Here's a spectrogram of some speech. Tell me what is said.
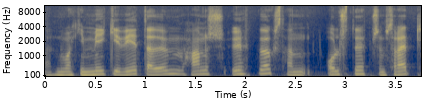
er nú ekki mikið vitað um hans uppvöxt, hann ólst upp sem þræll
